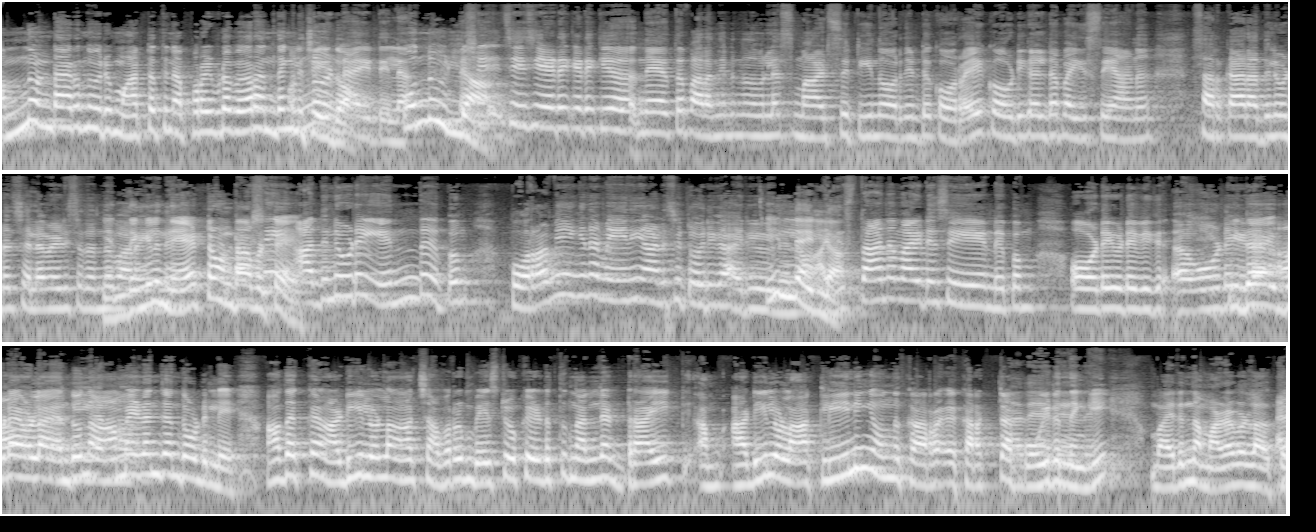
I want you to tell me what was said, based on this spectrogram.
അന്നുണ്ടായിരുന്ന ഒരു മാറ്റത്തിനപ്പുറം ഇവിടെ വേറെ എന്തെങ്കിലും ചെയ്തോ? ഒന്നുമില്ല. ചേച്ചി ഇടയ്ക്കിടയ്ക്ക് നേരത്തെ പറഞ്ഞിരുന്നത് പോലെ സ്മാർട്ട് സിറ്റി എന്ന് പറഞ്ഞിട്ട് കുറെ കോടികളുടെ പൈസയാണ് സർക്കാർ അതിലൂടെ ചെലവഴിച്ചതെന്ന് എന്തെങ്കിലും പറയുന്നത്. നേട്ടം ഉണ്ടാവട്ടെ. അതിലൂടെ എന്ത് ഇപ്പം പുറമേ ഇങ്ങനെ മേനി കാണിച്ചിട്ട് ഒരു കാര്യമില്ല ഇല്ല. അടിസ്ഥാനമായിട്ട് ചെയ്യേണ്ടത് ഇപ്പം ഓടയുടെ ഓടയുടെ ഇവിടെയുള്ള എന്തോ എന്തോന്ന് ആമേഴഞ്ചൻ തോടില്ലേ? അതൊക്കെ അടിയിലുള്ള ആ ചവറും വേസ്റ്റും ഒക്കെ എടുത്ത് നല്ല ഡ്രൈ അടിയിലുള്ള ആ ക്ലീനിങ് ഒന്ന് കറക്റ്റാ പോയിരുന്നെങ്കിൽ വരുന്ന മഴവെള്ളമൊക്കെ.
